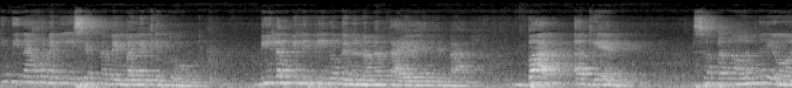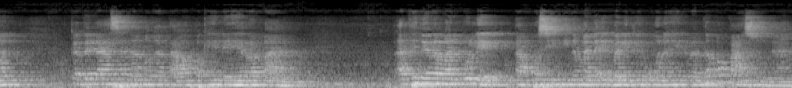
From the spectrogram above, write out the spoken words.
hindi na ako nag-iisip na may balik ito. Bilang Pilipino, gano'n naman tayo yan, di ba? But, again, sa panahon ngayon, kadalasan ng mga tao pag hinihiraman, at hiniraman uli, tapos hindi naman naibalik yung unang hiniram, napapaso na.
